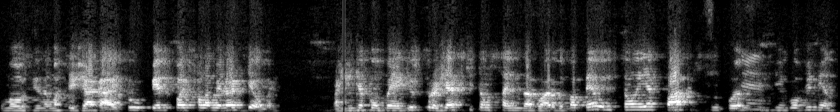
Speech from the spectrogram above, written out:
uma usina, uma CGH. Isso o Pedro pode falar melhor que eu, mas a gente acompanha aqui os projetos que estão saindo agora do papel, eles estão aí há 4, 5 anos é. de desenvolvimento.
